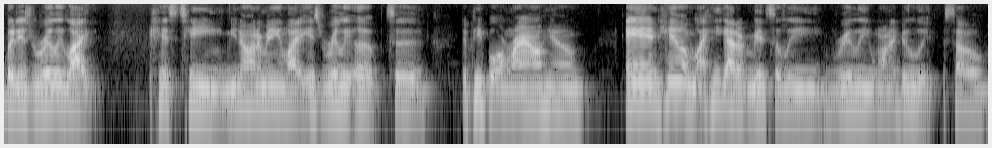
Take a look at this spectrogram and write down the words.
But it's really like his team. You know what I mean? Like it's really up to the people around him and him. Like he gotta mentally really want to do it. So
